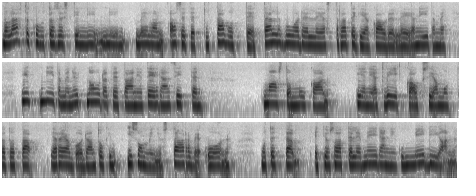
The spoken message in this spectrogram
No lähtökohtaisesti niin, niin meillä on asetettu tavoitteet tälle vuodelle ja strategiakaudelle ja niitä me, niitä me nyt noudatetaan ja tehdään sitten maaston mukaan pieniä tviikkauksia, mutta tota, ja reagoidaan toki isommin, jos tarve on. Mutta että, että jos ajattelee meidän niin kuin median,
